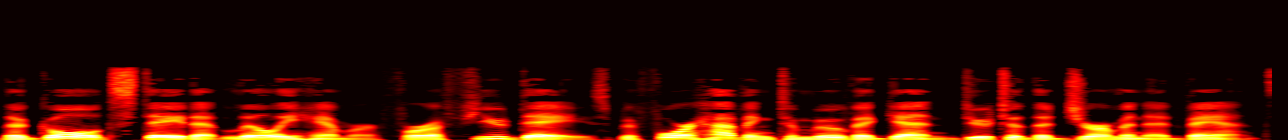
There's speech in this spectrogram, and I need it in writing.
The gold stayed at Lillehammer for a few days before having to move again due to the German advance.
